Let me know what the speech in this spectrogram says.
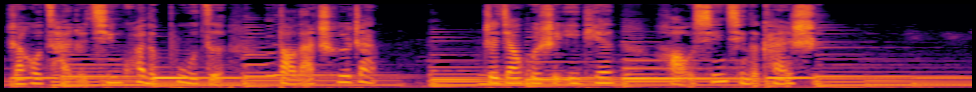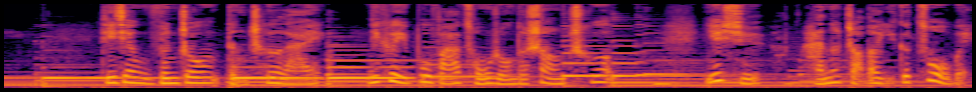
然后踩着轻快的步子到达车站，这将会是一天好心情的开始。提前五分钟等车来，你可以步伐从容的上车，也许还能找到一个座位，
